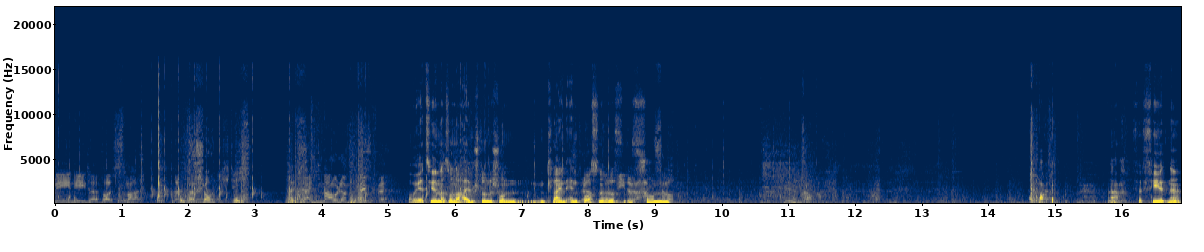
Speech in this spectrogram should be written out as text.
Nie nieder, Wolfsmal. Dann verschone ich dich. Halt dein Maul und kämpfe. Aber jetzt hier nach so einer halben Stunde schon einen kleinen Endboss, ne? Das ist schon. Ach, verfehlt, ne?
